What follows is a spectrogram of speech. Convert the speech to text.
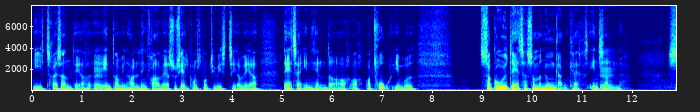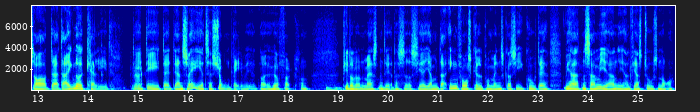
i 60'erne der, Mm. mm. ændre min holdning fra at være socialkonstruktivist til at være dataindhenter og, og, og tro imod så gode data, som man nogle gange kan indsamle. Mm. Så der, der er ikke noget kald i det. Det, det der, der er en svag irritation bagved, når jeg hører folk som Peter Lund Madsen der, der sidder og siger, jamen der er ingen forskel på menneskers IQ. Der, vi har den samme hjerne i 70.000 år,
